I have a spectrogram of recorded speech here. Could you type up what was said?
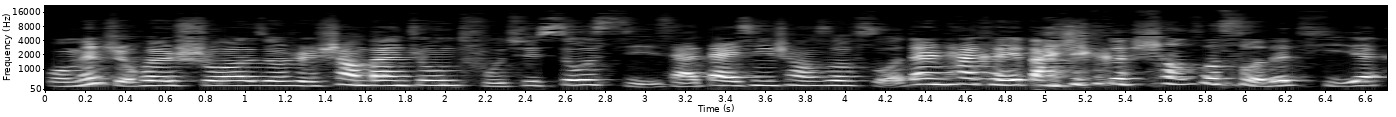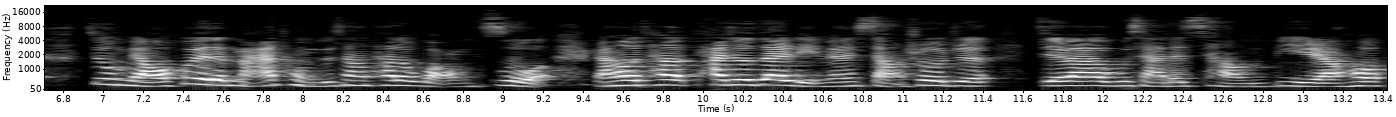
我们只会说，就是上班中途去休息一下，带薪上厕所。但是他可以把这个上厕所的体验，就描绘的马桶就像他的王座，然后他他就在里面享受着洁白无瑕的墙壁，然后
